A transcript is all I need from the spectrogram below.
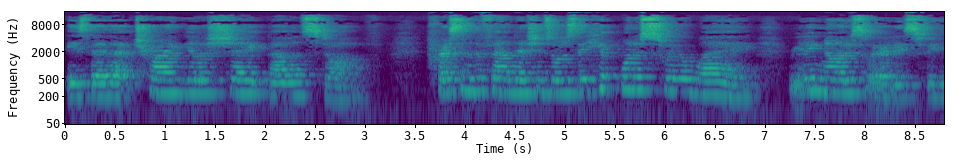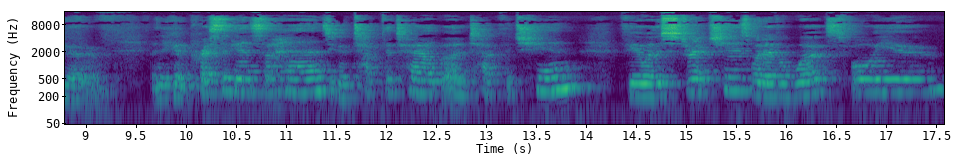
Is there that triangular shape balanced off? Press into the foundations or does the hip want to swing away? Really notice where it is for you. Then you can press against the hands, you can tuck the tailbone, tuck the chin, feel where the stretch is, whatever works for you.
